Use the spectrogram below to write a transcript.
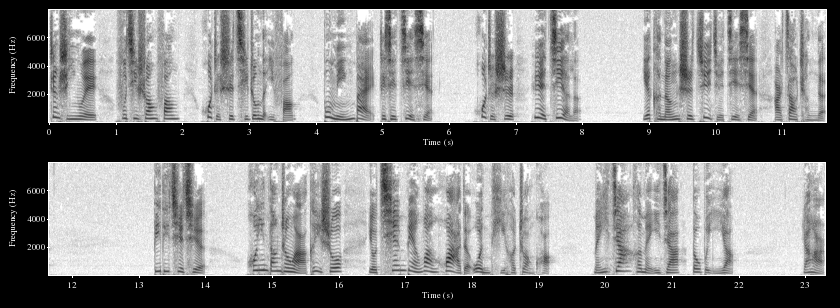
正是因为夫妻双方或者是其中的一方不明白这些界限，或者是越界了，也可能是拒绝界限而造成的。的的确确。婚姻当中啊，可以说有千变万化的问题和状况，每一家和每一家都不一样。然而，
